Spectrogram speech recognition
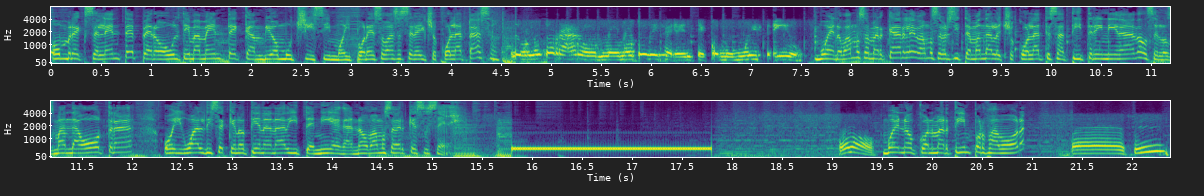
Hombre excelente, pero últimamente cambió muchísimo y por eso vas a hacer el chocolatazo. Lo noto raro, lo noto diferente, como muy frío. Bueno, vamos a marcarle, vamos a ver si te manda los chocolates a ti, Trinidad, o se los manda otra, o igual dice que no tiene a nadie y te niega, ¿no? Vamos a ver qué sucede. Bueno. Bueno, con Martín, por favor. Eh, sí.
